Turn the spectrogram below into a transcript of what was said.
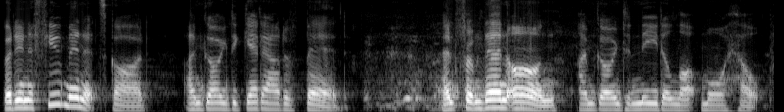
But in a few minutes, God, I'm going to get out of bed. And from then on, I'm going to need a lot more help.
